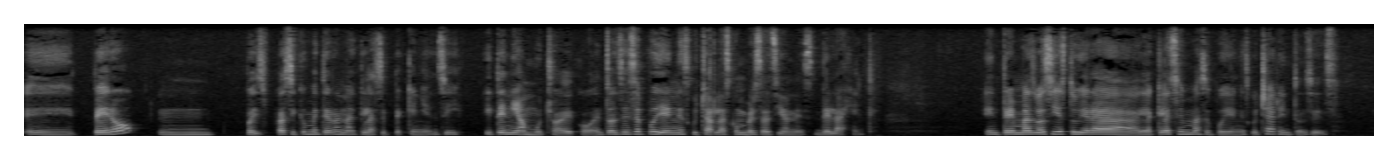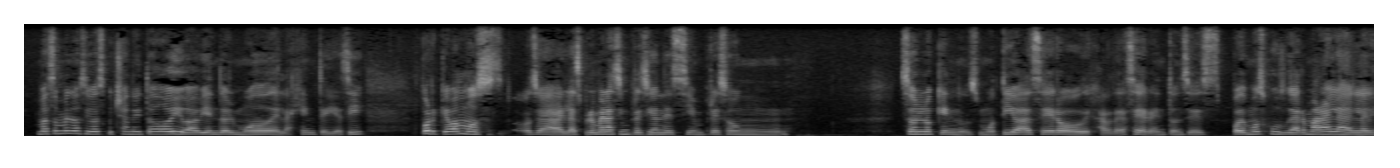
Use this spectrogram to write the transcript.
Eh, pero, mm, pues básicamente era una clase pequeña en sí. Y tenía mucho eco. Entonces se podían escuchar las conversaciones de la gente entre más vacía estuviera la clase, más se podían escuchar. Entonces, más o menos iba escuchando y todo, iba viendo el modo de la gente y así. Porque vamos, o sea, las primeras impresiones siempre son son lo que nos motiva a hacer o dejar de hacer. Entonces, podemos juzgar mal a la,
